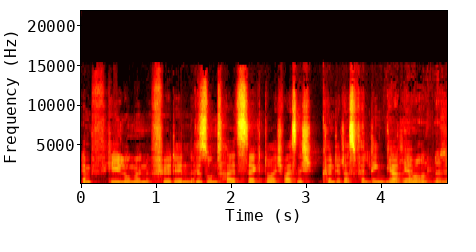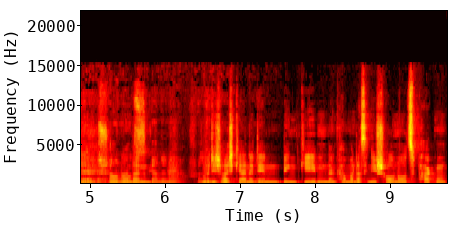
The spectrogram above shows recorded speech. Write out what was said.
Empfehlungen für den Gesundheitssektor. Ich weiß nicht, könnt ihr das verlinken? Ja, hier? kann man unten in den Show Notes dann gerne noch Würde ich euch gerne den Link geben, dann kann man das in die Show Notes packen.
